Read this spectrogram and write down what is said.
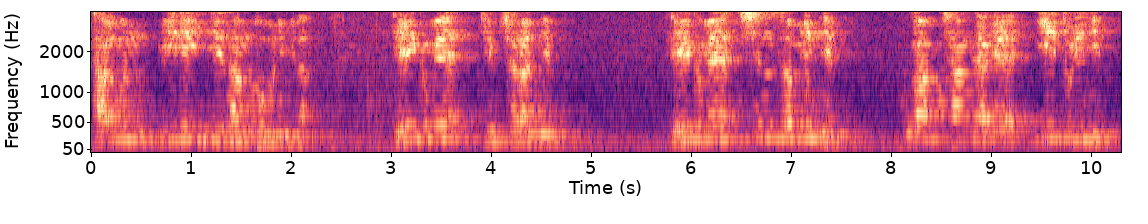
다음은 미래인지상 부문입니다. 대금의 김철환님, 대금의 신선민님, 국악창작의 이두리님,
